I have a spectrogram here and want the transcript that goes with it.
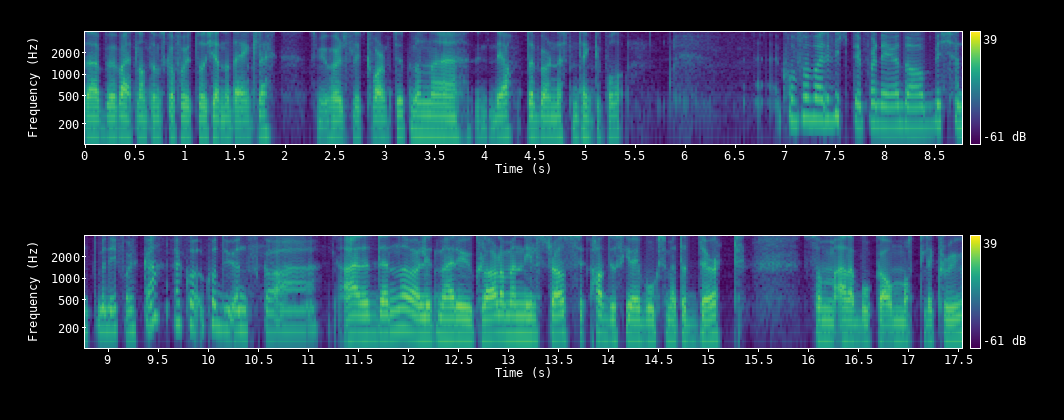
det bør være et eller annet de skal få ut til å kjenne det, egentlig. Som jo høres litt kvalmt ut, men eh, ja, det bør en nesten tenke på, da. hvorfor var det viktig for deg da å bli kjent med de folka? Hva, hva du ønska Nei, den var litt mer uklar, da, men Neil Strauss hadde jo skrevet en bok som heter Dirt. Som er da boka om Motley Crew.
